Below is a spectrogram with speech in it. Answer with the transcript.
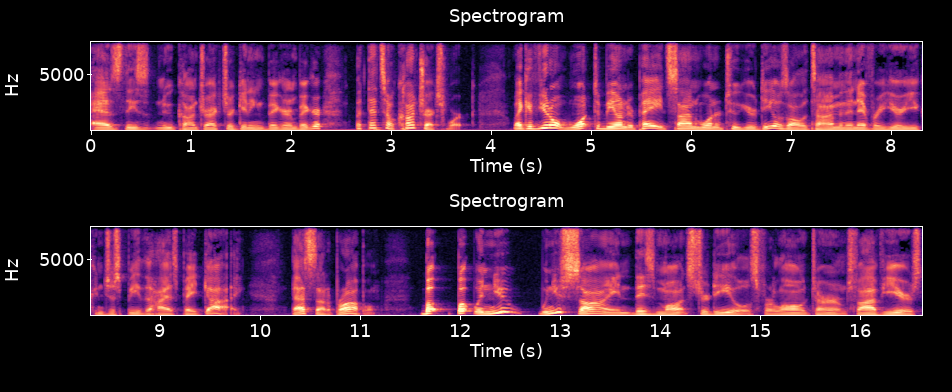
as these new contracts are getting bigger and bigger, but that's how contracts work. Like if you don't want to be underpaid, sign one or two year deals all the time and then every year you can just be the highest paid guy. That's not a problem. But but when you when you sign these monster deals for long terms, five years,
